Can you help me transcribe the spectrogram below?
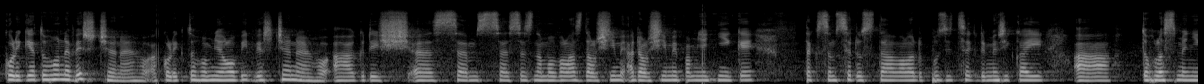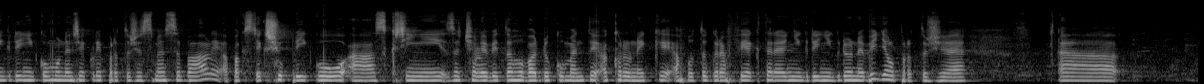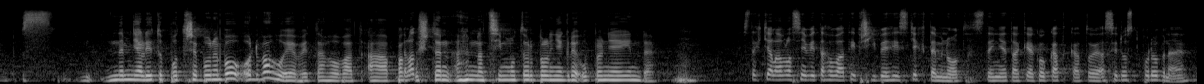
kolik je toho nevyřčeného a kolik toho mělo být vyřčeného. A když jsem se seznamovala s dalšími a dalšími pamětníky, tak jsem se dostávala do pozice, kdy mi říkají, a tohle jsme nikdy nikomu neřekli, protože jsme se báli. A pak z těch šuplíků a skříní začali vytahovat dokumenty a kroniky a fotografie, které nikdy nikdo neviděl, protože uh, neměli tu potřebu nebo odvahu je vytahovat. A pak Byla... už ten hnací motor byl někde úplně jinde. Jste chtěla vlastně vytahovat ty příběhy z těch temnot, stejně tak jako Katka, to je asi dost podobné.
